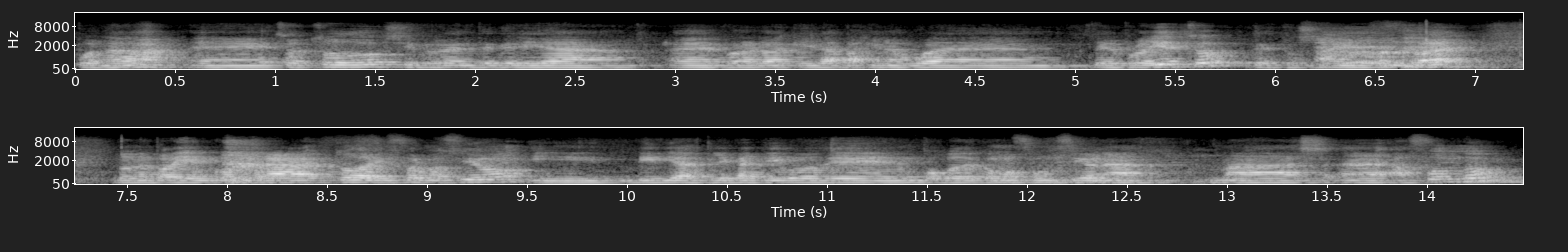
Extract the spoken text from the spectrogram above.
Pues nada más, eh, esto es todo, simplemente quería poneros aquí la página web del proyecto, textosign.es, donde podéis encontrar toda la información y vídeos explicativos de un poco de cómo funciona más a fondo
